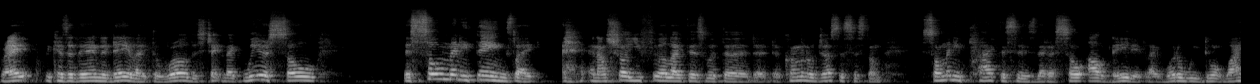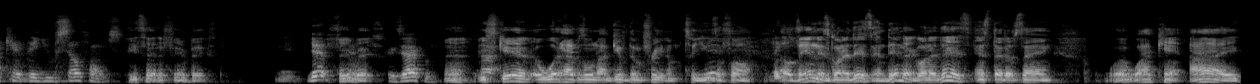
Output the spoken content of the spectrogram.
right? Because at the end of the day, like the world is changing. Like we are so there's so many things like, and I'm sure you feel like this with the the, the criminal justice system. So many practices that are so outdated. Like, what are we doing? Why can't they use cell phones? He said it fear based. Yeah, Fear yeah, based. exactly. Yeah, he's Uh, scared of what happens when I give them freedom to use Yeah. a phone. Oh, then it's going to this, and then they're going to this, instead of saying, "Well, why can't I,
